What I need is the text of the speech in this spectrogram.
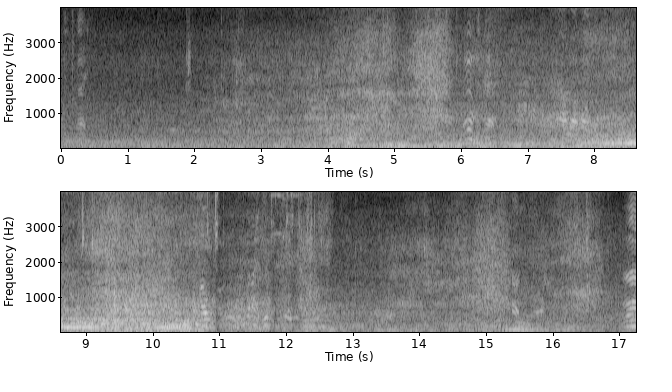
ไม่ใช่เออไม่ใช่เอาเอาเอาเอาลูกก็ได้ที่เข้าอยู่เหรออ่า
